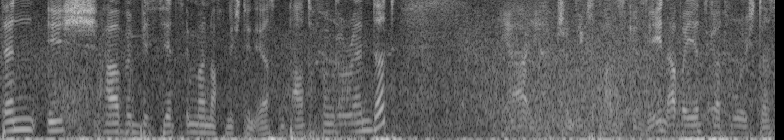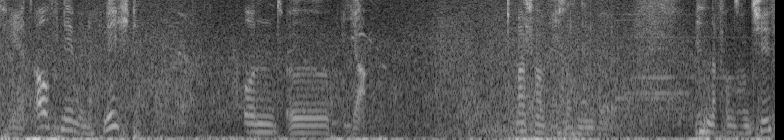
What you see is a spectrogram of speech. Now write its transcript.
denn ich habe bis jetzt immer noch nicht den ersten Part davon gerendert. Ja, ihr habt schon x Parts gesehen, aber jetzt gerade, wo ich das hier jetzt aufnehme, noch nicht. Und, äh, ja. Mal schauen, wie ich das nennen werde. Wir sind auf unserem Schiff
